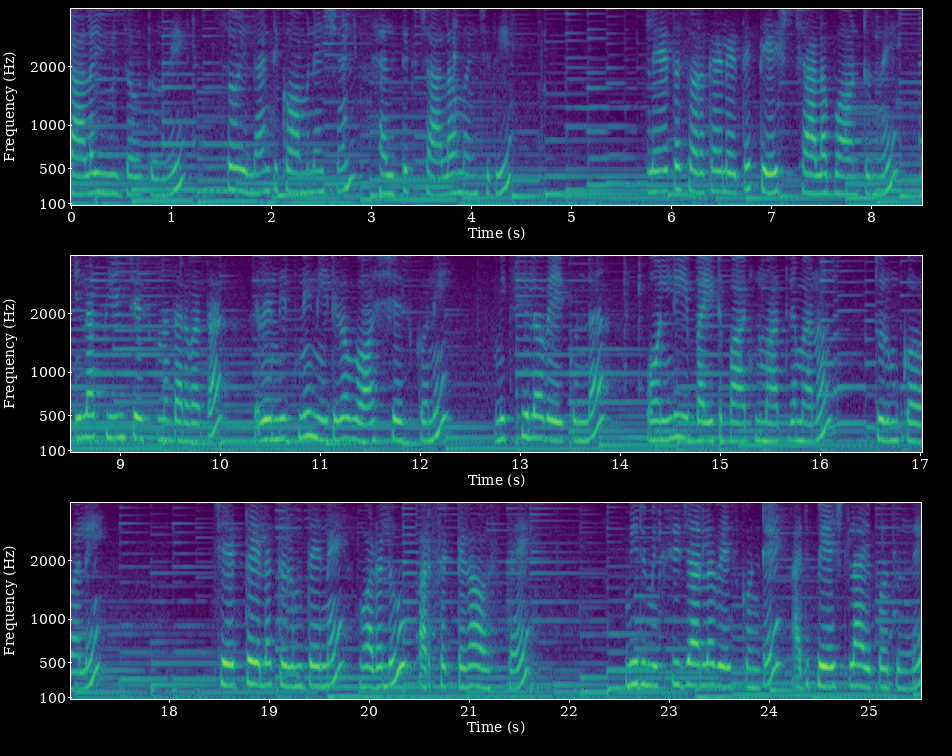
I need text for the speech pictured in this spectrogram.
చాలా యూజ్ అవుతుంది. సో ఇలాంటి కాంబినేషన్ హెల్త్కి చాలా మంచిది. లేత సొరకాయలు అయితే టేస్ట్ చాలా బాగుంటుంది. ఇలా పీల్ చేసుకున్న తర్వాత రెండింటిని నీట్గా వాష్ చేసుకొని మిక్సీలో వేయకుండా ఓన్లీ బయట పార్ట్ని మాత్రమే మనం తురుముకోవాలి. చేత్తో ఇలా తురిమితేనే వడలు పర్ఫెక్ట్గా వస్తాయి. మీరు మిక్సీ జార్లో వేసుకుంటే అది పేస్ట్లా అయిపోతుంది.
